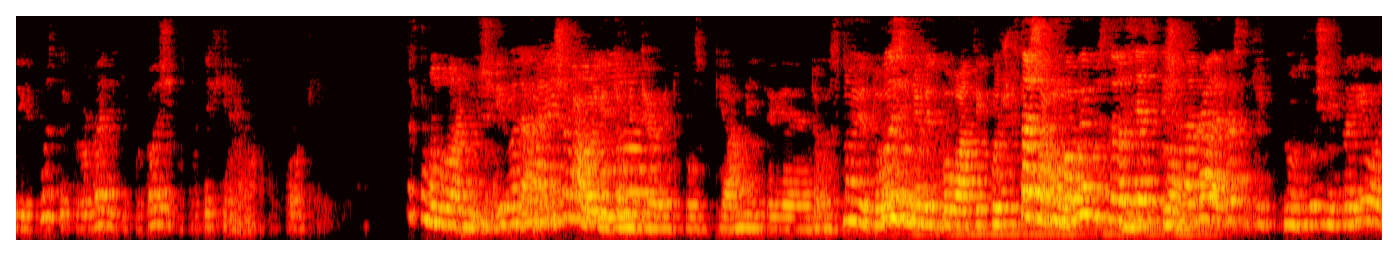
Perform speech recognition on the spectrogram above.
відпустки і проробити ті поточні косметичні ремонти. Ще. Це ж воно було раніше. І вони раніше право було- літом йти відпустки, а не йти то весною, то Ну, осінню відбувати. І хочуть Старша такого. група випустилася, я тільки Ну. що набрала, якраз такий ну, звучний період.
